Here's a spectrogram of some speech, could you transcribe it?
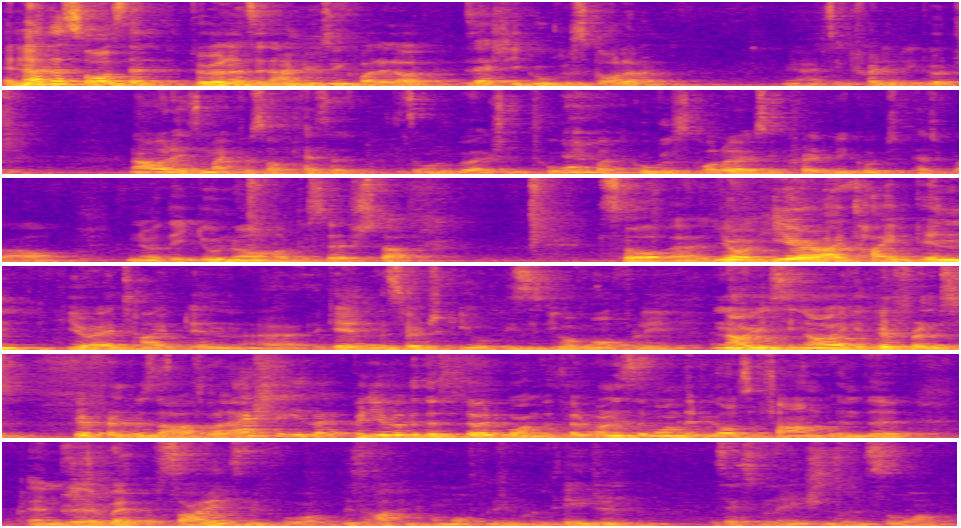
Another source that, to be honest, that I'm using quite a lot is actually Google Scholar. Yeah, it's incredibly good. Nowadays, Microsoft has a, its own version too, but Google Scholar is incredibly good as well. You know, they do know how to search stuff. So, uh, you know, here I typed in, here I typed in, uh, again, the search key obesity homophily, and now you see now I get different, different results. Well, actually, when you look at the third one, the third one is the one that we also found in the, in the Web of Science before, this arcing homophily and contagion, its explanations and so on.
